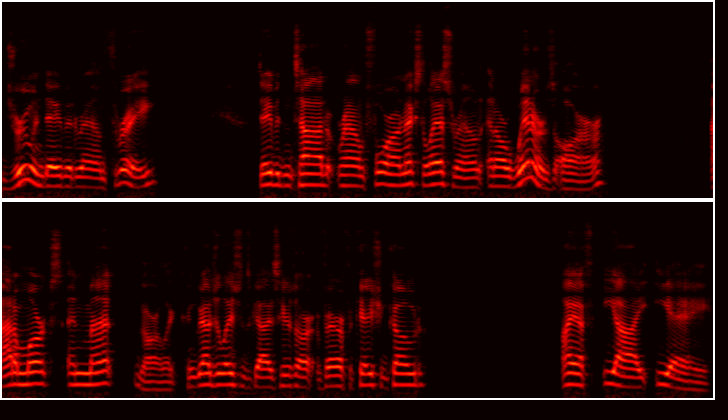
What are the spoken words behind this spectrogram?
Drew and David round three. David and Todd round four, our next to last round. And our winners are Adam Marks and Matt Garlic. Congratulations, guys. Here's our verification code IFEIEA.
